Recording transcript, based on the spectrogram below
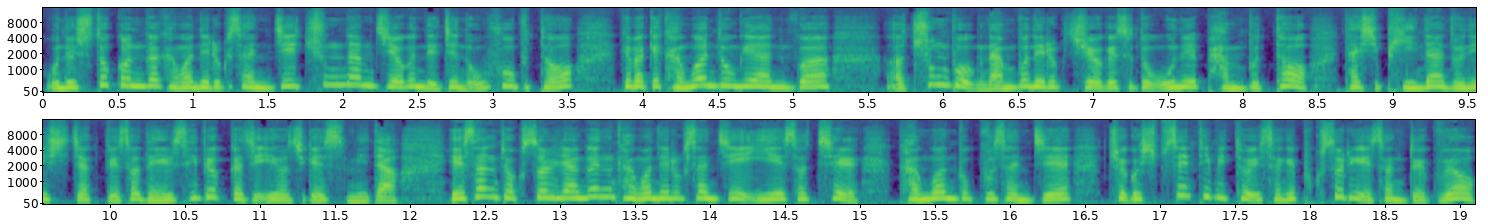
오늘 수도권과 강원 내륙 산지 충남 지역은 늦은 오후부터 그밖에 강원 동해안과 어, 충북 남부 내륙 지역에서도 오늘 밤부터 다시 비나 눈이 시작돼서 내일 새벽까지 이어지겠습니다. 예상 적설량은 강원 내륙 산지에 2에서 7, 강원 북부 산지에 최고 10cm 이상의 폭설이 예상되고요.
